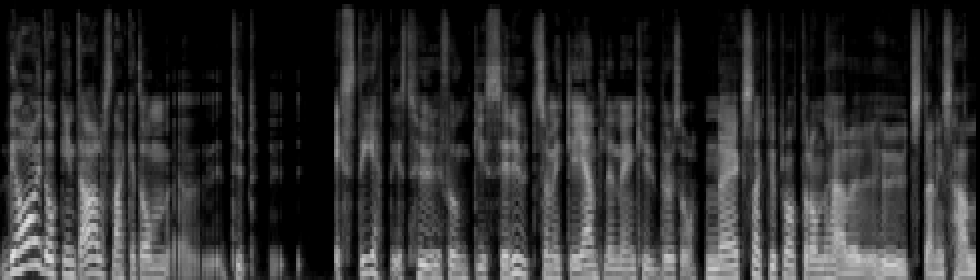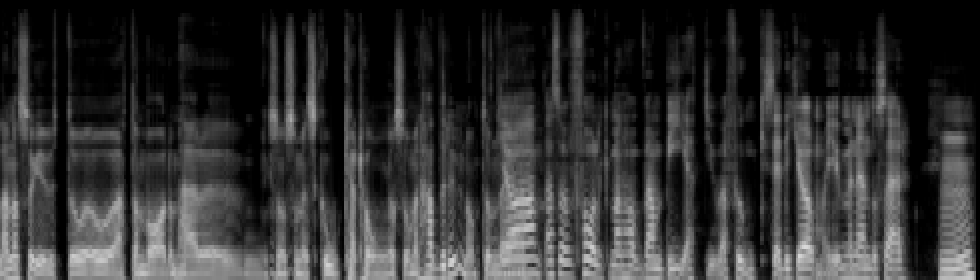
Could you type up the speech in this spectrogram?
Vi har ju dock inte alls snackat om eh, typ estetiskt hur funkis ser ut så mycket egentligen med en kuber och så. Nej, exakt. Vi pratade om det här hur utställningshallarna såg ut och, och att de var de här eh, liksom som en skokartong och så. Men hade du något om det? Ja, alltså folk man, har, man vet ju vad funkis är, det gör man ju, men ändå så här. Mm.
